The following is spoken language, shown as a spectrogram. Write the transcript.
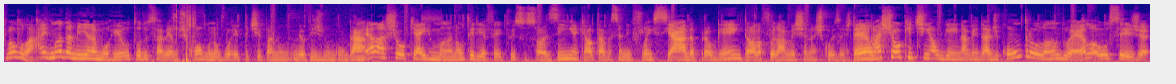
Vamos lá. A irmã da menina morreu, todos sabemos como, não vou repetir para meu vídeo não gongar. Ela achou que a irmã não teria feito isso sozinha, que ela estava sendo influenciada por alguém, então ela foi lá mexer nas coisas dela. Achou que tinha alguém, na verdade, controlando ela, ou seja,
